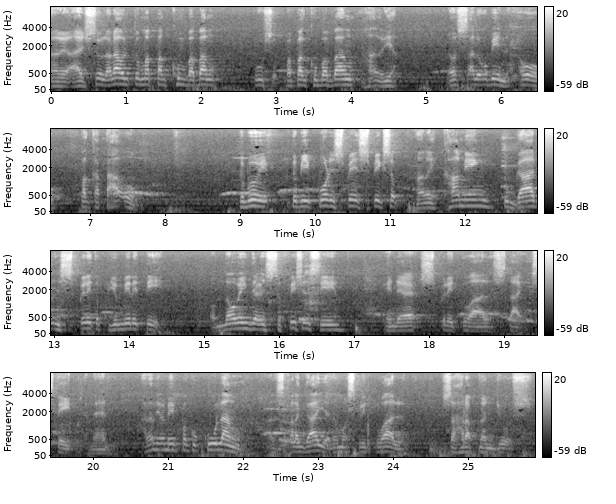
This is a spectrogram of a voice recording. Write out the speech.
Uh, I shall around to mapagkumbabang puso, mapagkumbabang haliya. No, sa loobin, o oh, pagkatao. Tuboy, to be poor in spirit speaks of uh, coming to God in spirit of humility, of knowing their insufficiency in their spiritual state. Amen. Alam niyo may pagkukulang sa kalagayan ng mga spiritual sa harap ng Diyos.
